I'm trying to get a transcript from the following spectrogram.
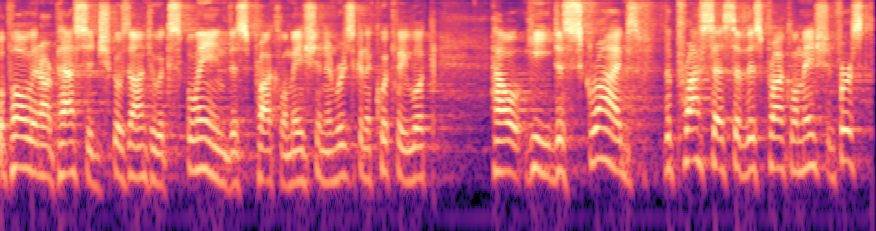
Well, Paul in our passage goes on to explain this proclamation, and we're just going to quickly look how he describes the process of this proclamation. First,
